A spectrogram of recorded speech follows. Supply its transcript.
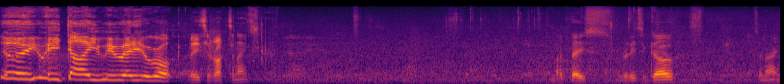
We Dave, we're ready to rock. Ready to rock tonight? My bass ready to go tonight.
